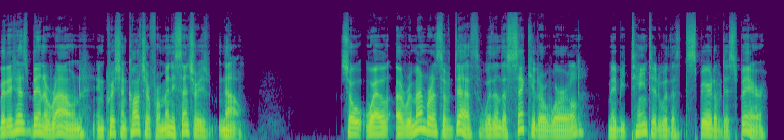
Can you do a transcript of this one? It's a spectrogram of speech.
but it has been around in Christian culture for many centuries now. So, while a remembrance of death within the secular world may be tainted with a spirit of despair,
